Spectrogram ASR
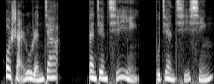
或闪入人家，但见其影，不见其形。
